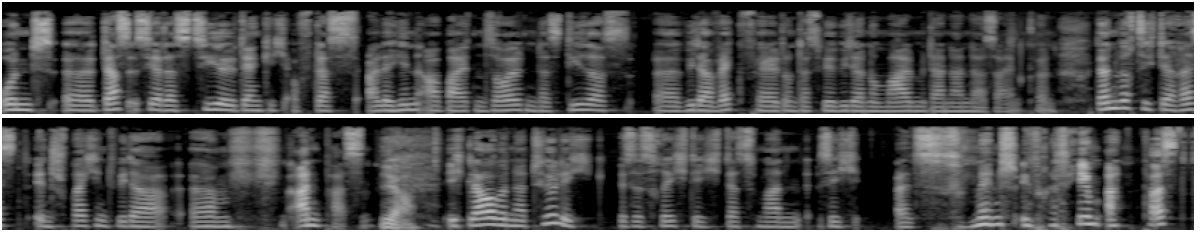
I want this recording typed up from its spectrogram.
Und äh, das ist ja das Ziel, denke ich, auf das alle hinarbeiten sollten, dass dieses äh, wieder wegfällt und dass wir wieder normal miteinander sein können. Dann wird sich der Rest entsprechend wieder ähm, anpassen. Ja. Ich glaube, natürlich ist es richtig, dass man sich als Mensch immer dem anpasst,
